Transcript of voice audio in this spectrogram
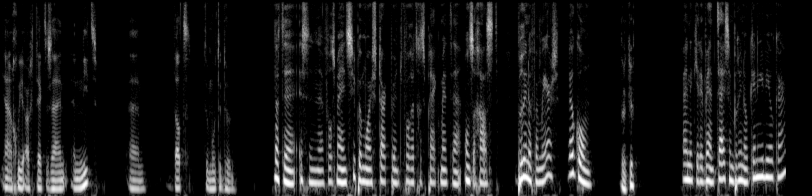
ja, een goede architect te zijn en niet ehm, dat te moeten doen? Dat eh, is een, eh, volgens mij een supermooi startpunt voor het gesprek met eh, onze gast Bruno Vermeers. Welkom. Dank je. Fijn dat je er bent. Thijs en Bruno, kennen jullie elkaar?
